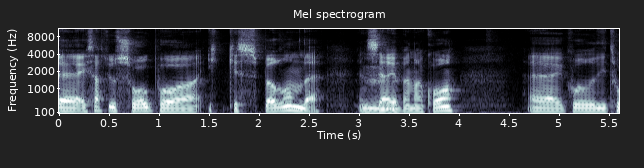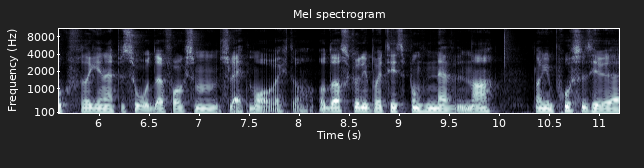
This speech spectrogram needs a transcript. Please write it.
eh, jeg satt jo og så på Ikke spør om det, en serie på NRK, eh, hvor de tok for seg en episode folk som sleit med overvekt. Og der skulle de på et tidspunkt nevne noen positive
